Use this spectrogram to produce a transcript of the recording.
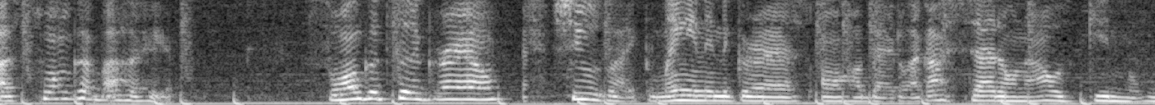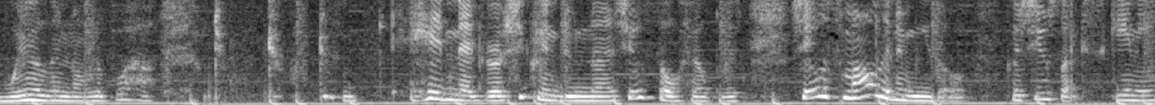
I swung her by her hair swung her to the ground. She was like laying in the grass on her back. Like I sat on her, I was getting wailing on the wall hitting that girl. She couldn't do nothing. She was so helpless. She was smaller than me though, cause she was like skinny.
